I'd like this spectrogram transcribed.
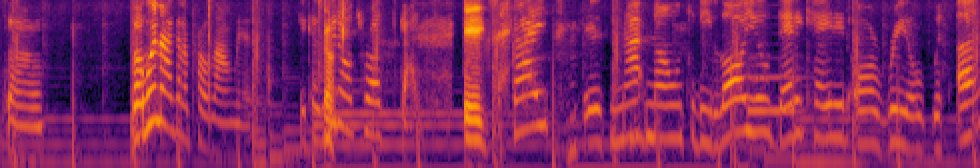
So, but we're not gonna prolong this because we don't trust Skype. Exactly. Skype is not known to be loyal, dedicated, or real with us.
